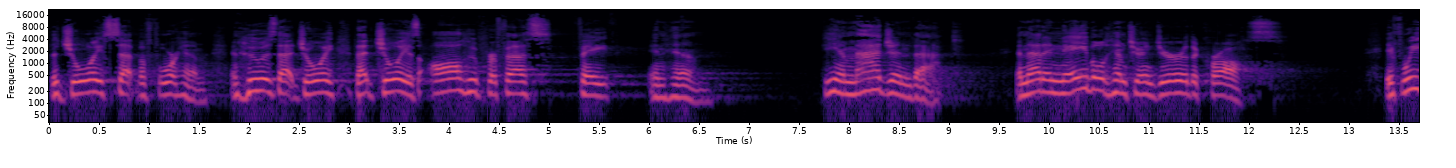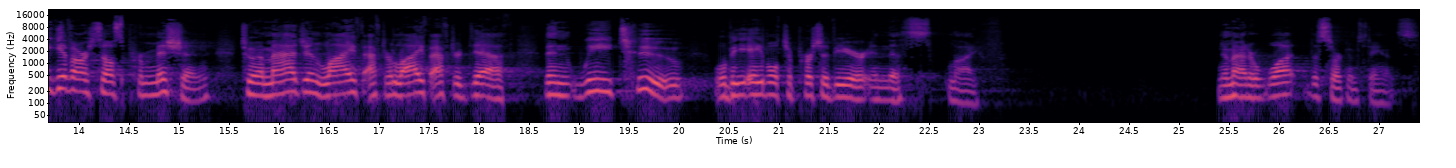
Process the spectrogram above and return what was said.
the joy set before him. And who is that joy? That joy is all who profess faith in him. He imagined that, and that enabled him to endure the cross. If we give ourselves permission to imagine life after life after death, then we too will be able to persevere in this life. No matter what the circumstance,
